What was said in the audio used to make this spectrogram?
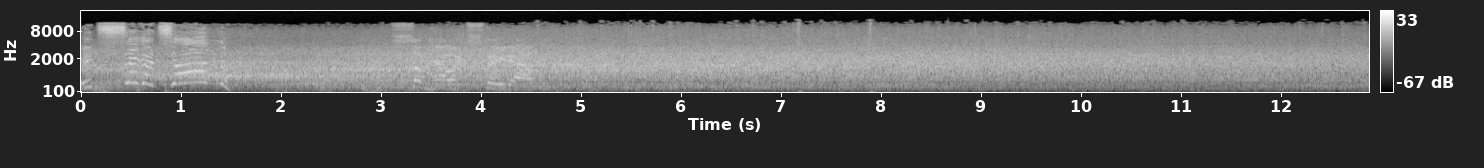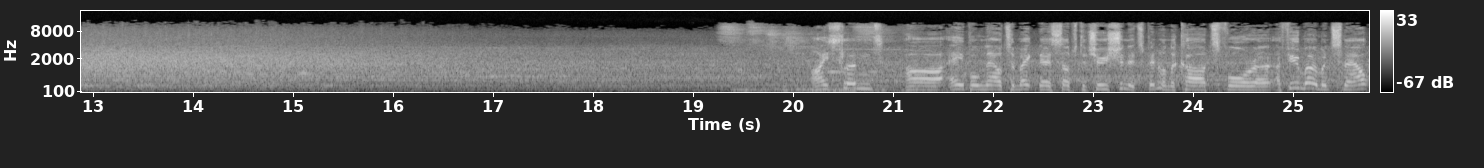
It's Sigurdsson! Somehow it stayed out. Iceland are able now to make their substitution. It's been on the cards for uh, a few moments now.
